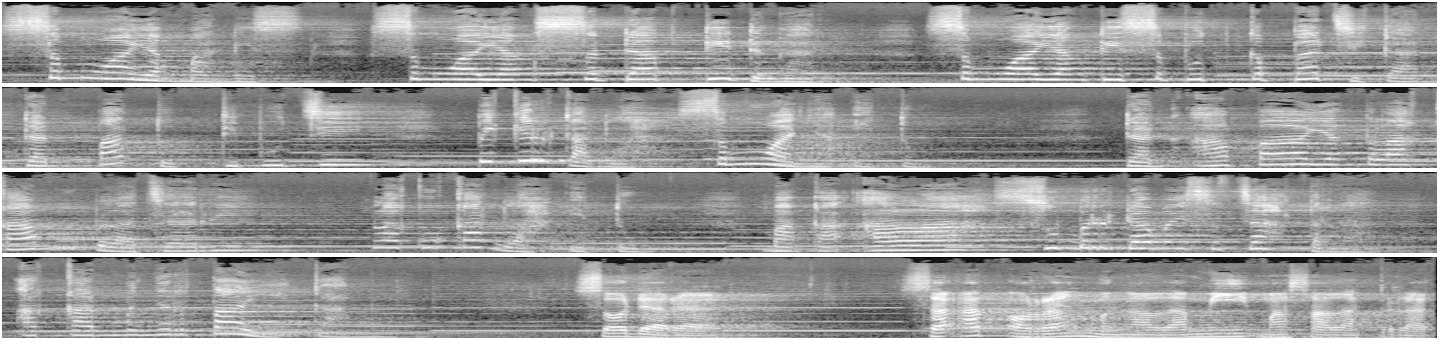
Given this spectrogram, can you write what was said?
semua yang manis, semua yang sedap didengar, semua yang disebut kebajikan dan patut dipuji, pikirkanlah semuanya itu. Dan apa yang telah kamu pelajari, lakukanlah itu. Maka Allah sumber damai sejahtera akan menyertai kamu. Saudara, saat orang mengalami masalah berat,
